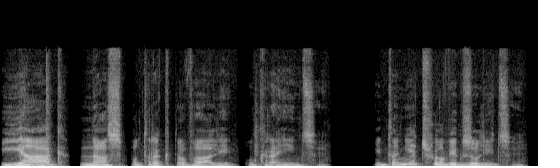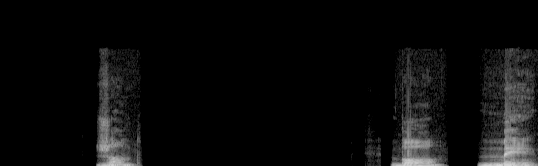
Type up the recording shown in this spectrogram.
Jak nas potraktowali Ukraińcy. I to nie człowiek z ulicy. Rząd bo my,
